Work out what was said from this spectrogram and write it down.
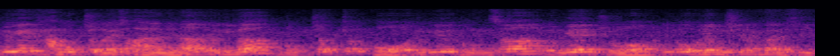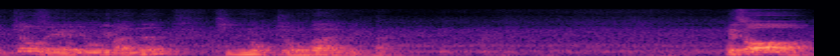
이게 가목적어 해석 안 합니다. 여기가 목적격 보어, 여기 동사, 여기 주어. 이거 오형식이라는 거 알 수 있죠? 왜? 여기 맞는 진목적어가 여기 있다. 그래서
